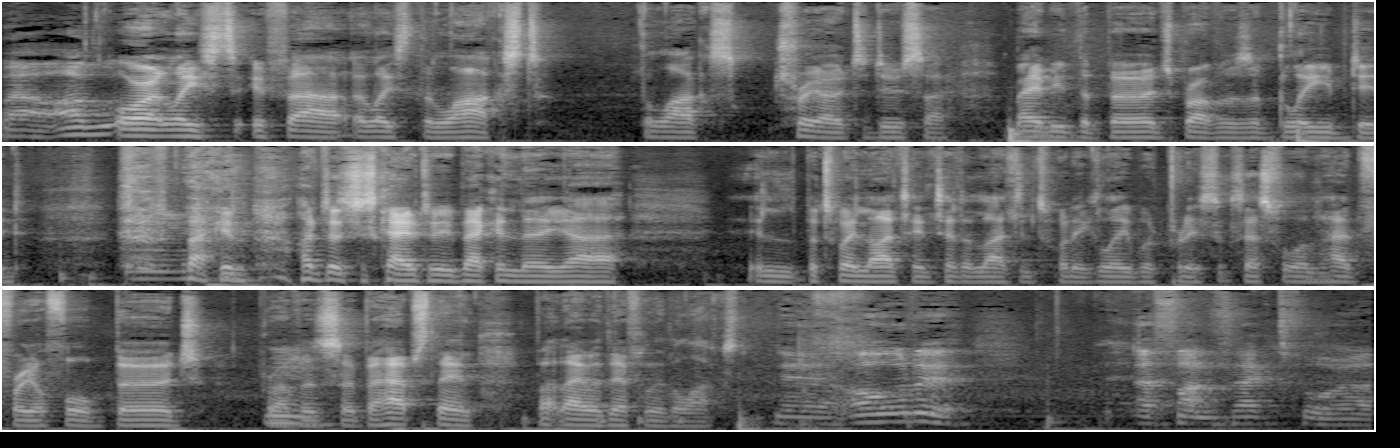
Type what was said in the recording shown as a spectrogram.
Wow. W- Or at least, if uh, at least the Larks, the Larks trio to do so. Maybe the Burge brothers of Glebe did back in. I just just came to me back in the uh, in between 1910 and 1920. Glebe were pretty successful and had three or four Burge brothers. Mm. So perhaps then, but they were definitely the Larks. yeah, I would a, a fun fact for uh,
